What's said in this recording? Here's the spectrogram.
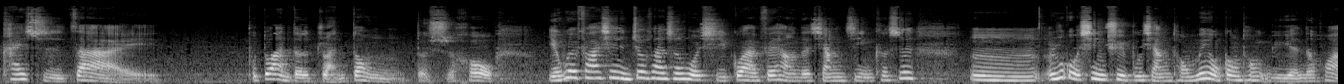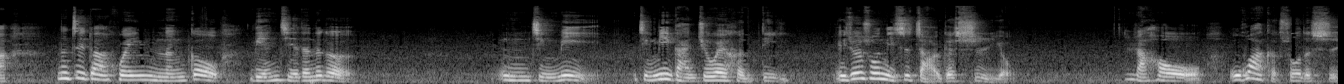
开始在。不断的转动的时候，也会发现，就算生活习惯非常的相近，可是，嗯，如果兴趣不相通，没有共同语言的话，那这段婚姻能够连接的那个，嗯，紧密紧密感就会很低。也就是说，你是找一个室友，然后无话可说的室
